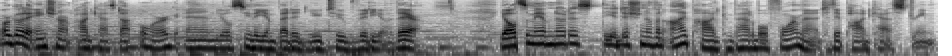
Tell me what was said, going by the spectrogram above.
or go to ancientartpodcast.org and you'll see the embedded YouTube video there. You also may have noticed the addition of an iPod compatible format to the podcast stream.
